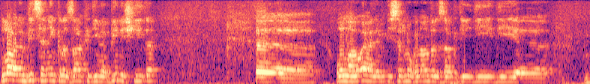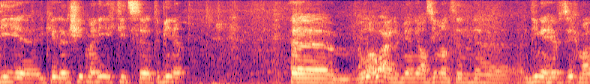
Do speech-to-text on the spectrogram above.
Allah, dit zijn enkele zaken die mij binnenschieten. Uh, Wallahu a'lam is er nog een andere zaak die, die, die, uh, die ik, er schiet mij niet echt iets te binnen. Uh, Allahu a'lam, yani als iemand een, uh, dingen heeft, zeg maar.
